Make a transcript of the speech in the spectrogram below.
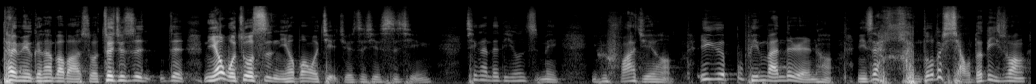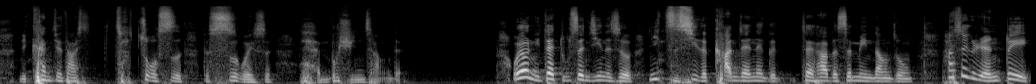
他也没有跟他爸爸说，这就是这你要我做事，你要帮我解决这些事情。亲爱的弟兄姊妹，你会发觉哈，一个不平凡的人哈，你在很多的小的地方，你看见他他做事的思维是很不寻常的。我要你在读圣经的时候，你仔细的看在那个在他的生命当中，他这个人对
